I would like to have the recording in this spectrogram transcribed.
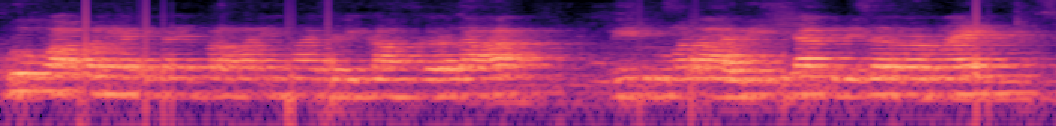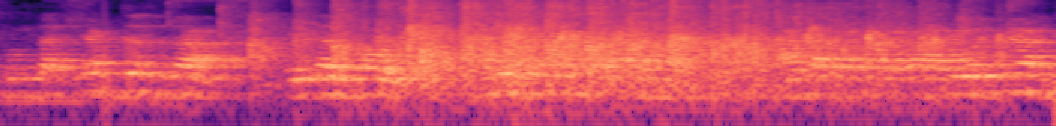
खूप आपण या ठिकाणी प्रामाणिक माझ्यासाठी काम करत आहात. मी तुम्हाला आयुष्यात विसरणार नाही. तुमचा शब्द सुद्धा देवीदास भाऊ अशा प्रकारचं अभिवचन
